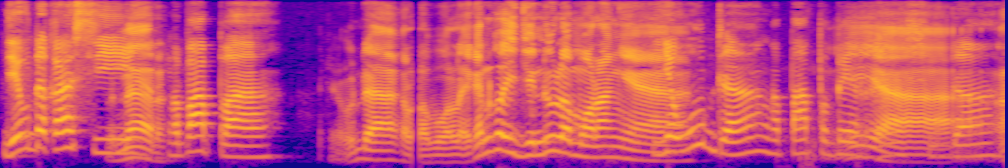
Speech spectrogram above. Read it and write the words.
Ya udah kasih. Bener. nggak apa-apa. ya udah kalau boleh kan gue izin dulu sama orangnya Ya udah, nggak apa-apa beres. Iya. Sudah.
